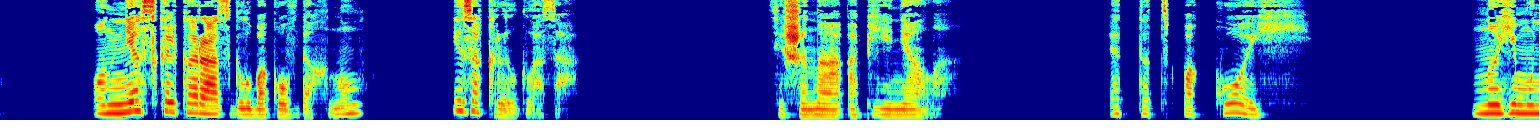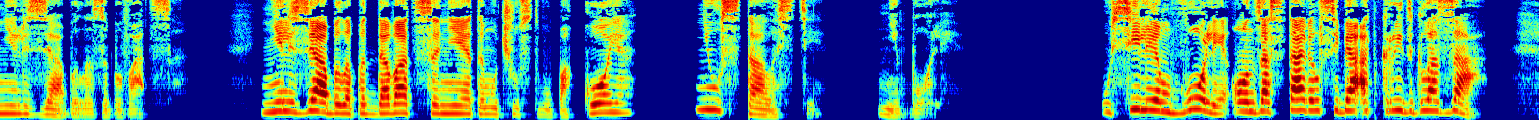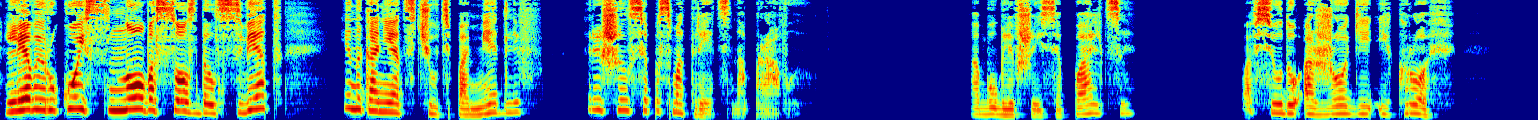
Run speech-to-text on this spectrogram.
он несколько раз глубоко вдохнул и закрыл глаза. Тишина опьяняла. Этот покой... Но ему нельзя было забываться. Нельзя было поддаваться ни этому чувству покоя, ни усталости, ни боли. Усилием воли он заставил себя открыть глаза. Левой рукой снова создал свет и, наконец, чуть помедлив, решился посмотреть на правую. Обуглившиеся пальцы, повсюду ожоги и кровь,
